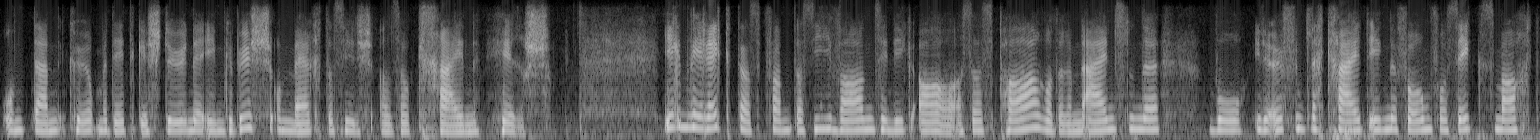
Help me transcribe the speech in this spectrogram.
und dann hört man dort Gestöhne im Gebüsch und merkt, das ist also kein Hirsch irgendwie regt das die Fantasie wahnsinnig an. Also ein Paar oder ein Einzelner, wo in der Öffentlichkeit irgendeine Form von Sex macht,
